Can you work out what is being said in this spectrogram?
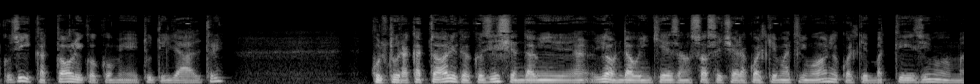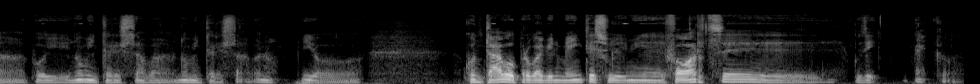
così cattolico come tutti gli altri. Cultura cattolica, così si andavi, io andavo in chiesa, non so se c'era qualche matrimonio, qualche battesimo, ma poi non mi interessava, non mi interessava, no. Io contavo probabilmente sulle mie forze, così, ecco,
